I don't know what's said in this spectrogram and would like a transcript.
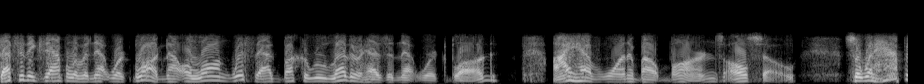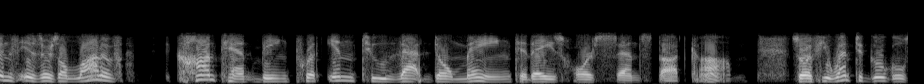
that's an example of a network blog. Now, along with that, Buckaroo Leather has a network blog. I have one about barns also. So what happens is there's a lot of content being put into that domain, today'shorsesense.com. So if you went to Google's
